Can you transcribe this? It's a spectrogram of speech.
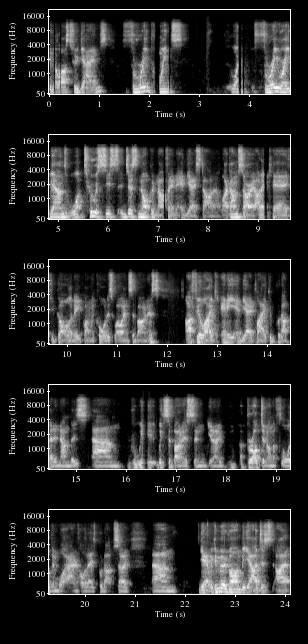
in the last two games, three points, like three rebounds, what two assists, just not good enough for an NBA starter. Like, I'm sorry, I don't care if you've got Oladipo on the court as well and Sabonis. I feel like any NBA player could put up better numbers um, with, with Sabonis and you know Brogdon on the floor than what Aaron Holiday's put up. So um, yeah, we can move on. But yeah, I just I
